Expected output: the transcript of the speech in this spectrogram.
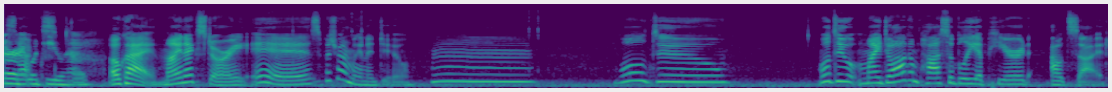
All right, what do you have? Okay, my next story is which one am I gonna do? Hmm, we'll do. We'll do. My dog impossibly appeared outside.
